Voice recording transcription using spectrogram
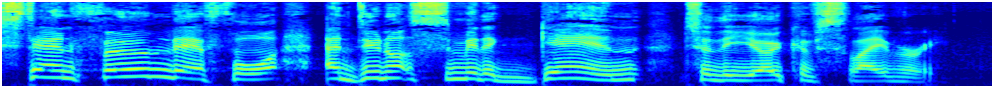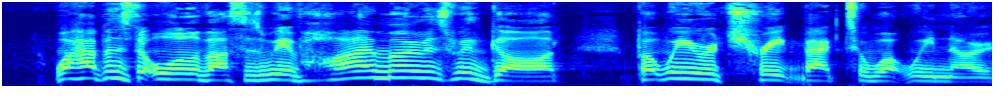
Stand firm, therefore, and do not submit again to the yoke of slavery. What happens to all of us is we have high moments with God, but we retreat back to what we know,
